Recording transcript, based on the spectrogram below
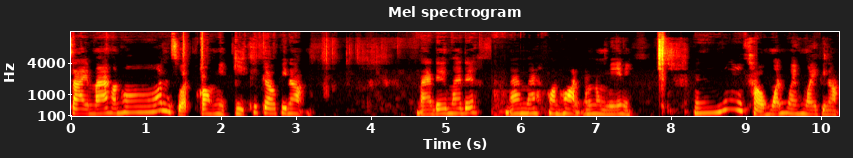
ใจายมาฮ้อนๆสวดกองมีกีกคือเกาพี่น้อง มาเด้อมาเด้อมามาฮ้อนๆน้ำนองมีนี่เข่าหวนห่วยพี่น้อง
